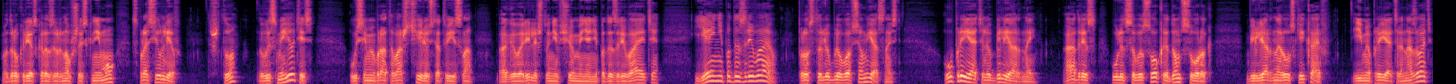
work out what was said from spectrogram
Вдруг резко развернувшись к нему, спросил Лев. «Что? Вы смеетесь?» У Семибратова аж челюсть отвисла. «А говорили, что ни в чем меня не подозреваете». Я и не подозреваю, просто люблю во всем ясность. У приятеля бильярдный. Адрес улица Высокая, дом 40. Бильярдный русский кайф. Имя приятеля назвать?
